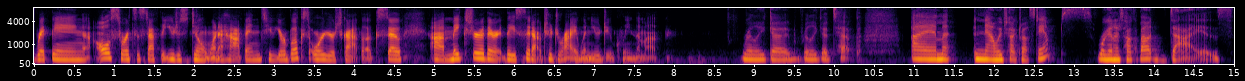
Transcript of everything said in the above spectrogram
ripping, all sorts of stuff that you just don't want to happen to your books or your scrapbooks. So um, make sure they they sit out to dry when you do clean them up. Really good, really good tip. Um, now we've talked about stamps. We're going to talk about dies.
